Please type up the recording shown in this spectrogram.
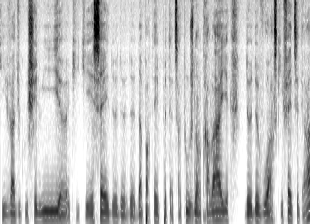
qui va du coup chez lui, euh, qui, qui, essaye d'apporter de, peut-être sa touche dans le travail, de, voir ce qu'il fait, etc.,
